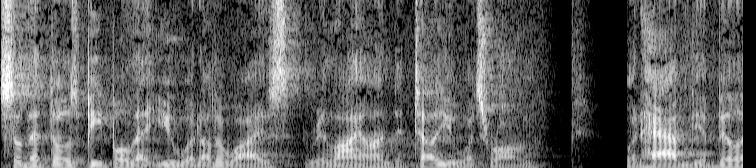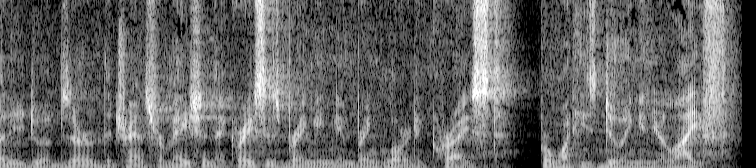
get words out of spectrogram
so that those people that you would otherwise rely on to tell you what's wrong would have the ability to observe the transformation that grace is bringing and bring glory to Christ for what he's doing in your life.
